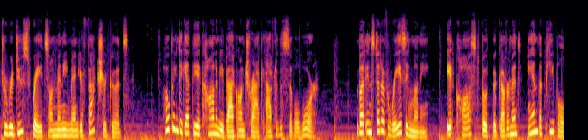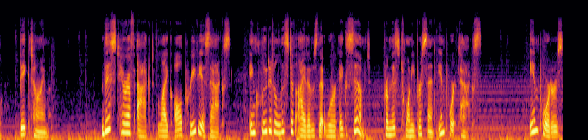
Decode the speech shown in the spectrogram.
to reduce rates on many manufactured goods, hoping to get the economy back on track after the Civil War. But instead of raising money, it cost both the government and the people big time. This Tariff Act, like all previous acts, included a list of items that were exempt from this 20% import tax. Importers,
